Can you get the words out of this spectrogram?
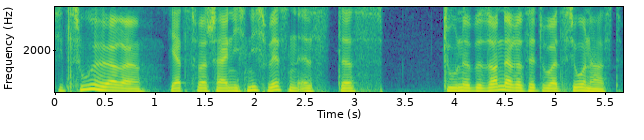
die Zuhörer jetzt wahrscheinlich nicht wissen, ist, dass du eine besondere Situation hast.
